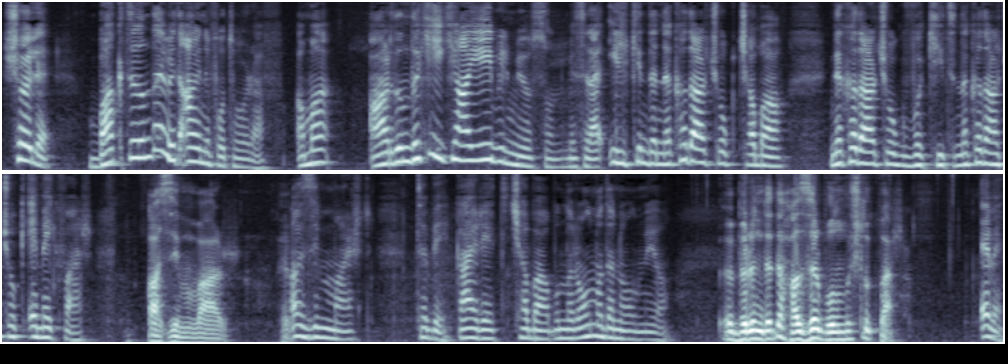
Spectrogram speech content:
şöyle baktığında evet aynı fotoğraf ama ardındaki hikayeyi bilmiyorsun. Mesela ilkinde ne kadar çok çaba, ne kadar çok vakit, ne kadar çok emek var. Azim var. Azim var. Tabii gayret, çaba bunlar olmadan olmuyor. Öbüründe de hazır bulmuşluk var. Evet.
